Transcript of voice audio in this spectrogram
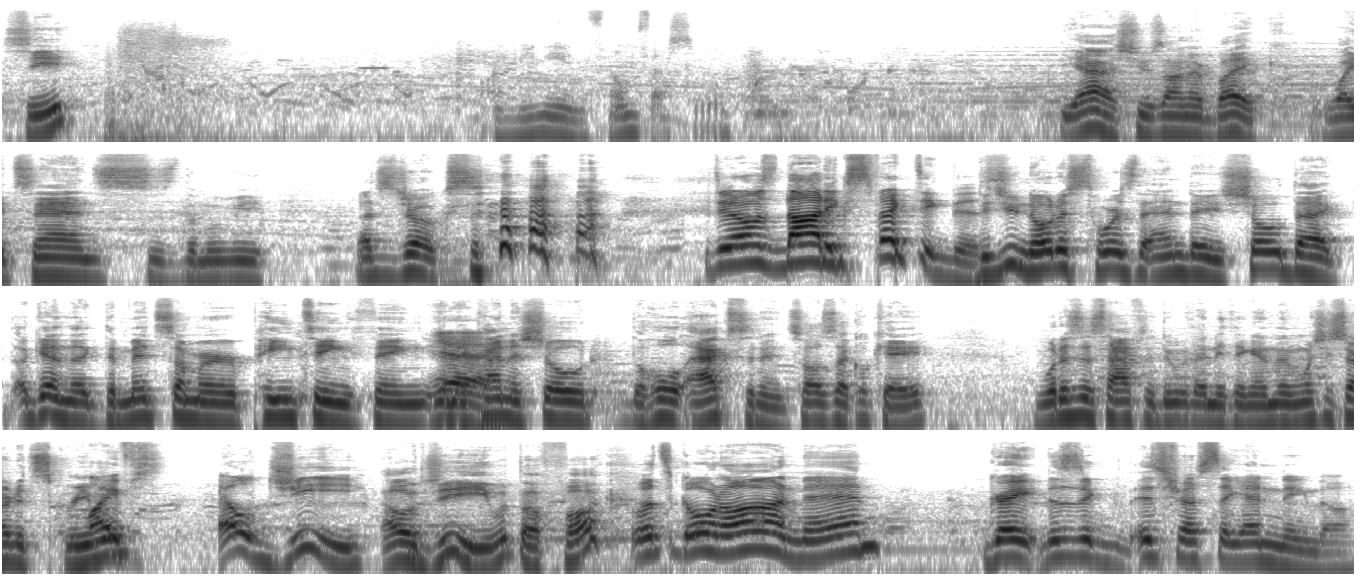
see, Armenian Film Festival. Yeah, she was on her bike. White Sands is the movie. That's jokes. Dude, I was not expecting this. Did you notice towards the end they showed that again, like the midsummer painting thing, and Yeah. it kind of showed the whole accident. So I was like, okay, what does this have to do with anything? And then when she started screaming, Life's LG. LG, what the fuck? What's going on, man? Great. This is an interesting ending, though.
